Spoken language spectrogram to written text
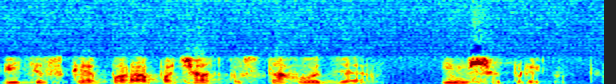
віцебская пара пачатку стагоддзя іншы прыклад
